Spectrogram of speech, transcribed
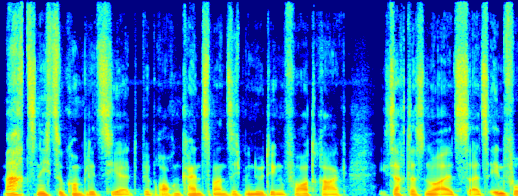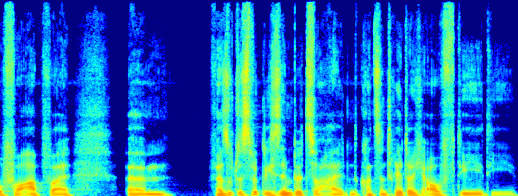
Macht's nicht zu kompliziert. Wir brauchen keinen 20-minütigen Vortrag. Ich sage das nur als, als Info vorab, weil ähm, versucht es wirklich simpel zu halten. Konzentriert euch auf die, die,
